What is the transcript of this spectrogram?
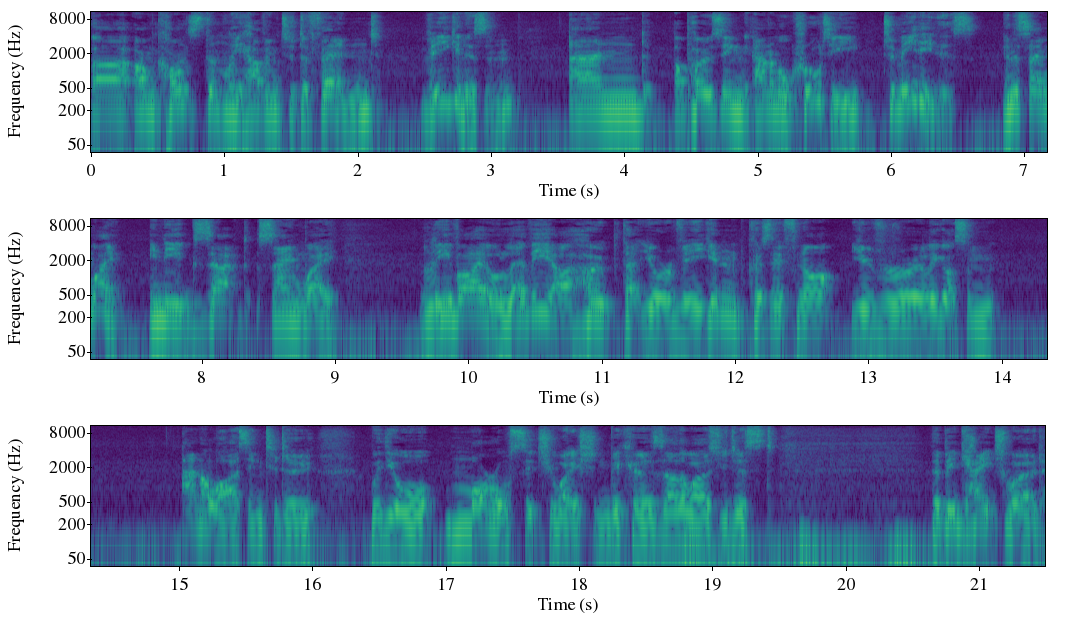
uh, I'm constantly having to defend veganism and opposing animal cruelty to meat eaters in the same way, in the exact same way. Levi or Levy, I hope that you're a vegan because if not, you've really got some analysing to do with your moral situation because otherwise you just. The big H word.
